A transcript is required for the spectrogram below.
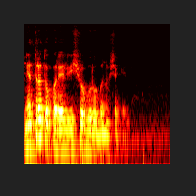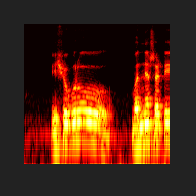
नेतृत्व करेल विश्वगुरू बनू शकेल विश्वगुरू बनण्यासाठी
